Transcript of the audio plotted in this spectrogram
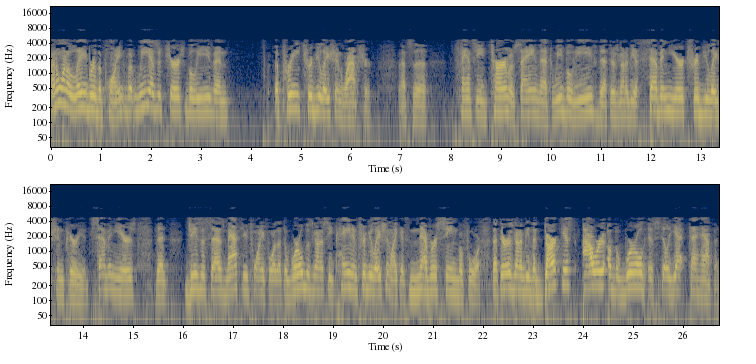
I don't want to labor the point, but we as a church believe in a pre tribulation rapture. That's a fancy term of saying that we believe that there's going to be a seven year tribulation period. Seven years that Jesus says, Matthew 24, that the world is going to see pain and tribulation like it's never seen before. That there is going to be the darkest hour of the world is still yet to happen.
